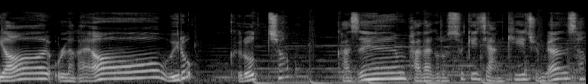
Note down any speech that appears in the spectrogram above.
열 올라가요. 위로. 그렇죠. 가슴 바닥으로 숙이지 않게 해주면서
